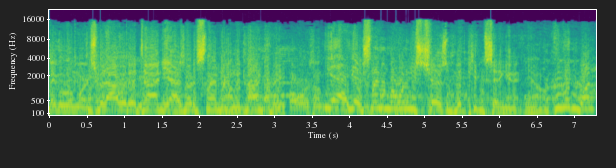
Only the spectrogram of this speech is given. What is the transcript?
Maybe a little more. Because what I would have done, yeah, is I would have slammed him on the back concrete. or something? Yeah, yeah, slam him on one of these chairs with people sitting in it, you know? Who wouldn't want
